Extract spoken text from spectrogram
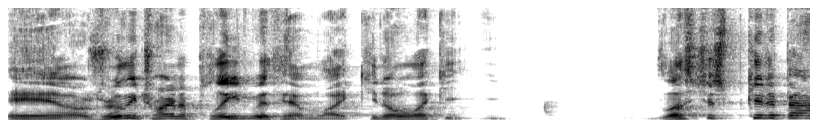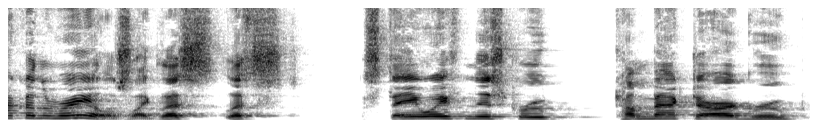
And I was really trying to plead with him, like, you know, like, let's just get it back on the rails. Like, let's, let's stay away from this group, come back to our group.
